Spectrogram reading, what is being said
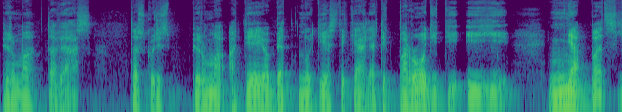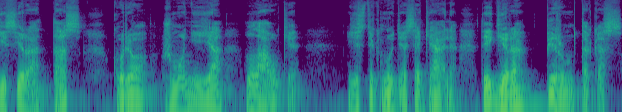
pirma tavęs. Tas, kuris pirma atėjo, bet nutiesti kelią, tik parodyti į jį. Ne pats jis yra tas, kurio žmonija laukia. Jis tik nutiesia kelią. Taigi yra pirmtakas.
